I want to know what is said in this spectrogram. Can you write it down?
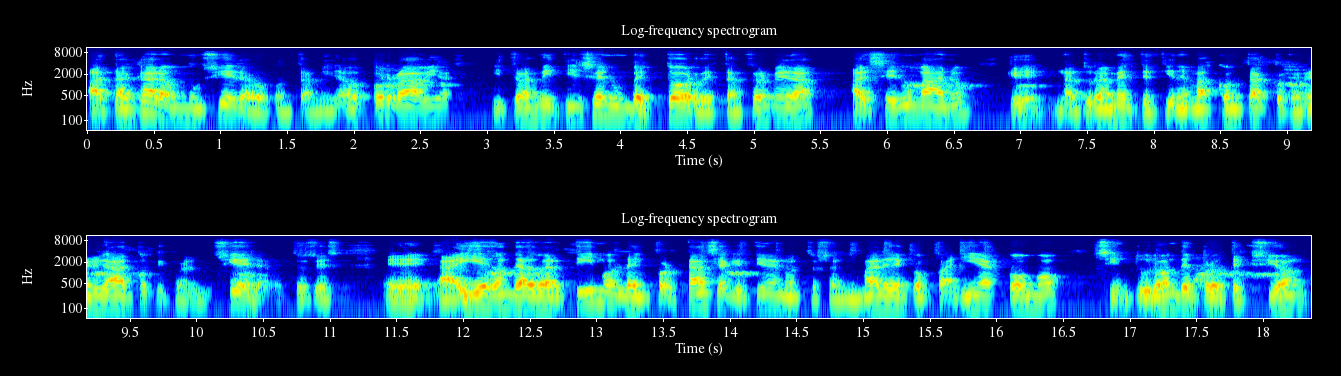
atacar a un murciélago contaminado por rabia y transmitirse en un vector de esta enfermedad al ser humano que naturalmente tiene más contacto con el gato que con el murciélago. Entonces, eh, ahí es donde advertimos la importancia que tienen nuestros animales de compañía como cinturón de protección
